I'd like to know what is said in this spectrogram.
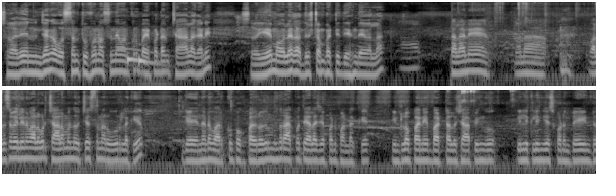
సో అదే నిజంగా వస్తుంది తుఫాన్ వస్తుందేమో అనుకుని భయపడ్డాం చాలా కానీ సో ఏం అవ్వలేదు అదృష్టం పట్టి దేవుని వల్ల. అలానే మన వలస వెళ్ళిన వాళ్ళు కూడా చాలామంది వచ్చేస్తున్నారు ఊర్లకి. ఇంకా ఏంటంటే వర్క్ ఒక పది రోజుల ముందు రాకపోతే ఎలా చెప్పండి పండగకి ఇంట్లో పని బట్టలు షాపింగ్ ఇల్లు క్లీన్ చేసుకోవడం పెయింట్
